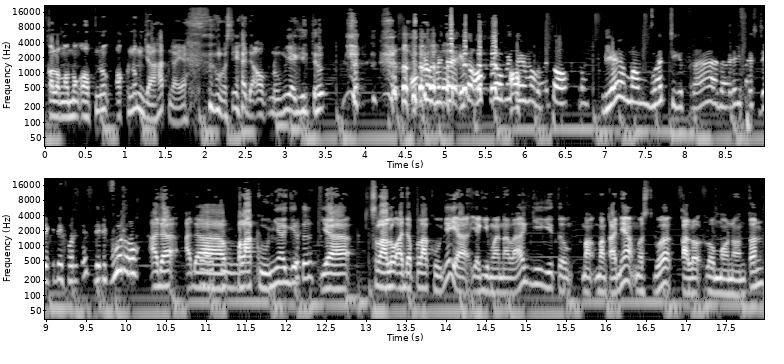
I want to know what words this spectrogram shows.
kalau ngomong oknum oknum jahat nggak ya? Maksudnya ada oknumnya gitu. Oknum itu itu oknum itu emang. Itu oknum. Dia yang membuat citra dari Fast JKT48 jadi buruk. Ada ada Waduh. pelakunya gitu. Ya selalu ada pelakunya ya ya gimana lagi gitu. Ma- makanya maksud gue kalau lo mau nonton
